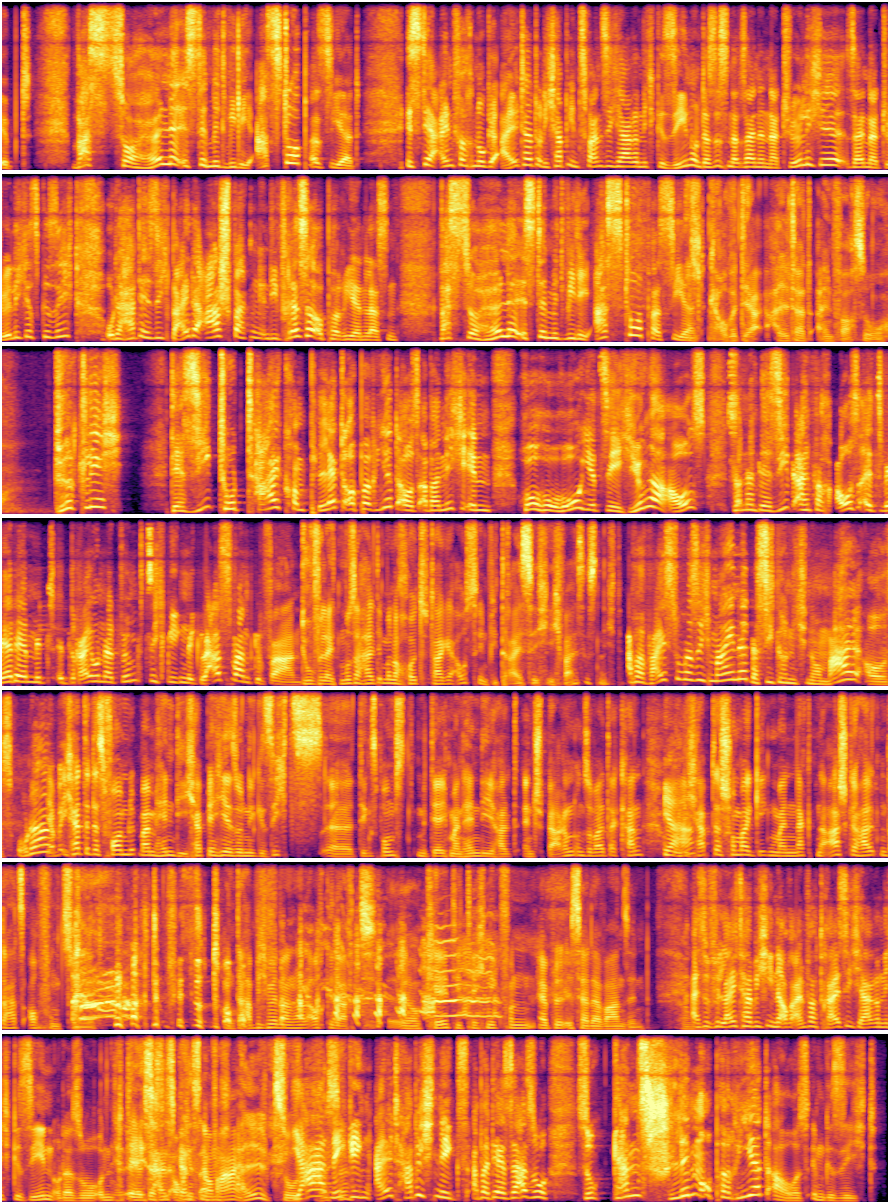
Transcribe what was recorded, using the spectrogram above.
Was zur Hölle ist denn mit Willi Astor passiert? Ist der einfach nur gealtert und ich habe ihn 20 Jahre nicht gesehen und das ist seine natürliche, sein natürliches Gesicht? Oder hat er sich beide Arschbacken in die Fresse operieren lassen? Was zur Hölle ist denn mit Willi Astor passiert? Ich glaube, der altert einfach so. Wirklich? Der sieht total komplett operiert aus, aber nicht in ho ho ho, jetzt sehe ich jünger aus, sondern der sieht einfach aus, als wäre der mit 350 gegen eine Glaswand gefahren. Du, vielleicht muss er halt immer noch heutzutage aussehen wie 30, ich weiß es nicht. Aber weißt du, was ich meine? Das sieht doch nicht normal aus, oder? Ja, aber ich hatte das vorhin mit meinem Handy. Ich habe ja hier so eine Gesichtsdingsbums, äh, mit der ich mein Handy halt entsperren und so weiter kann. Ja. Und ich habe das schon mal gegen meinen nackten Arsch gehalten, da hat es auch funktioniert. Ach, du bist so doof. Und da habe ich mir dann halt auch gedacht, äh, okay, die Technik Technik von Apple ist ja der Wahnsinn. Also vielleicht habe ich ihn auch einfach 30 Jahre nicht gesehen oder so. Und ja, der äh, ist halt ist auch jetzt normal. einfach alt. So, ja, nee, gegen alt habe ich nichts. Aber der sah so, so ganz schlimm operiert aus im Gesicht.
